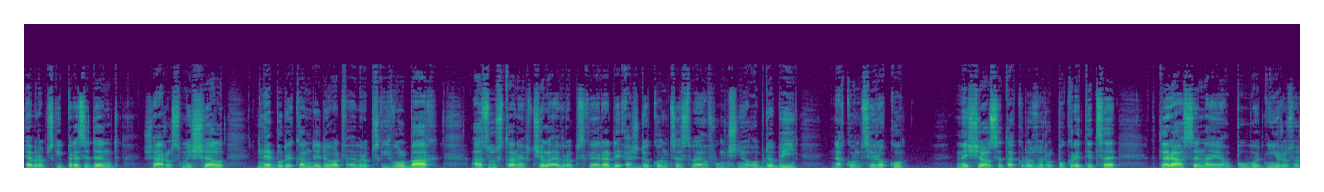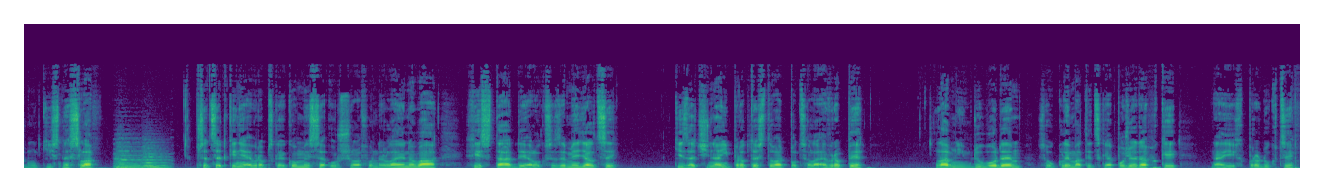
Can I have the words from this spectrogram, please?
Evropský prezident Charles Michel nebude kandidovat v evropských volbách a zůstane v čele Evropské rady až do konce svého funkčního období na konci roku. Michel se tak rozhodl po kritice, která se na jeho původní rozhodnutí snesla. Předsedkyně Evropské komise Ursula von der Leyenová chystá dialog se zemědělci. Ti začínají protestovat po celé Evropě. Hlavním důvodem jsou klimatické požadavky na jejich produkci.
